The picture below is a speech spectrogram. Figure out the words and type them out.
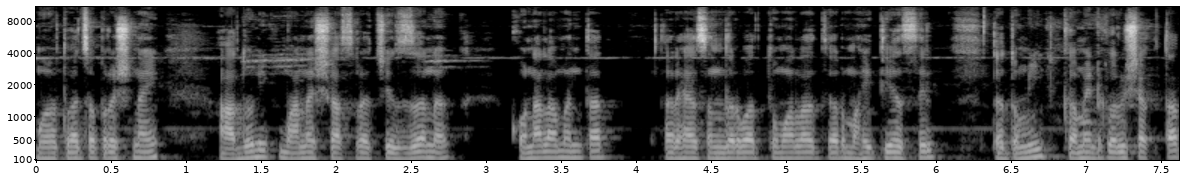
महत्त्वाचा प्रश्न आहे. आधुनिक मानसशास्त्राचे जनक कोणाला म्हणतात? तर ह्या संदर्भात तुम्हाला जर माहिती असेल तर तुम्ही कमेंट करू शकतात.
